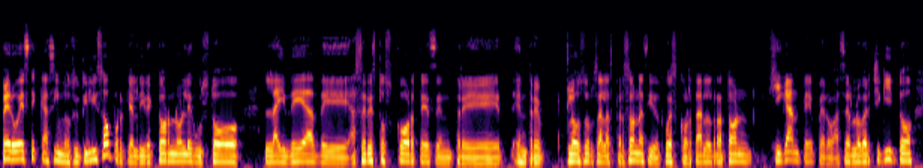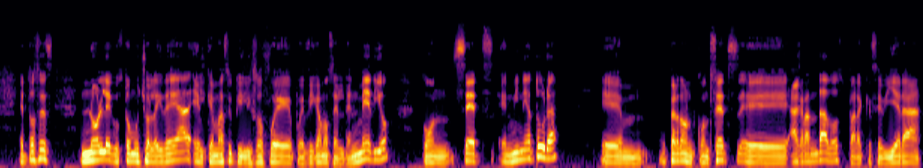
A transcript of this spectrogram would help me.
pero este casi no se utilizó porque al director no le gustó la idea de hacer estos cortes entre, entre close-ups a las personas y después cortar el ratón gigante, pero hacerlo ver chiquito. Entonces no le gustó mucho la idea. El que más se utilizó fue, pues digamos, el de en medio, con sets en miniatura. Em, perdón, con sets eh, agrandados para que se viera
